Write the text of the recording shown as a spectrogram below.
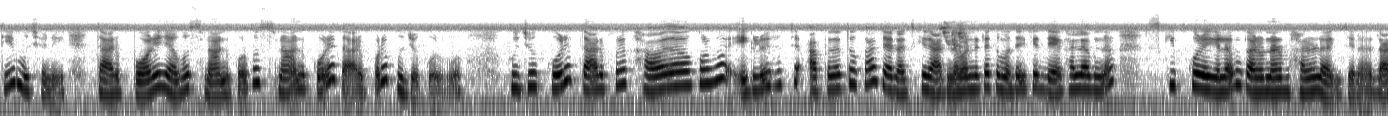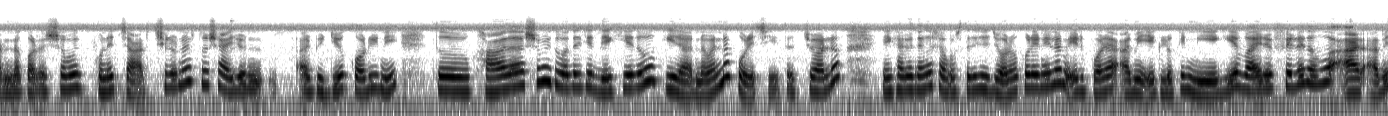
দিয়ে মুছে নিই। তারপরে যাব স্নান করব। স্নান করে তারপরে পুজো করব। পুজো করে তারপরে খাওয়া দাওয়া করব। এগুলোই হচ্ছে আপাতত কাজ। আর আজকে রান্নাবান্নাটা তোমাদেরকে দেখালাম না। স্কিপ করে গেলাম, কারণ আর ভালো লাগছে না। রান্না করার সময় ফোনে চার্জ ছিল না, তো সেই জন্য আর ভিডিও করিনি। তো খাওয়া দাওয়ার সময় তোমাদেরকে দেখিয়ে দেবো কী রান্নাবান্না করেছি। তো চলো, এখানে দেখো সমস্ত কিছু জড়ো করে নিলাম। এরপরে আমি এগুলোকে নিয়ে গিয়ে বাইরে ফেলে দেবো, আর আমি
